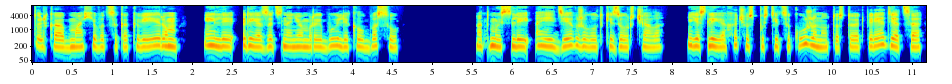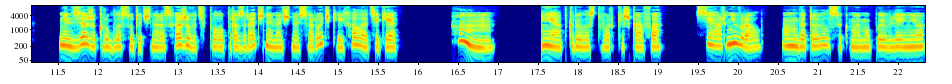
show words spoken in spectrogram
только обмахиваться как веером или резать на нем рыбу или колбасу. От мыслей о еде в желудке заурчало. Если я хочу спуститься к ужину, то стоит переодеться, Нельзя же круглосуточно расхаживать в полупрозрачной ночной сорочке и халатике. Хм. Я открыла створки шкафа. Сиар не врал. Он готовился к моему появлению.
